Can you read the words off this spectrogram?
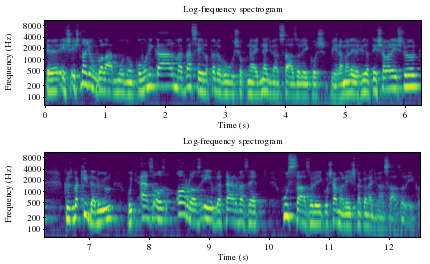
és, és nagyon galább módon kommunikál, mert beszél a pedagógusoknál egy 40%-os béremelés, vagy fizetésemelésről, közben kiderül, hogy ez az arra az évre tervezett 20%-os emelésnek a 40%-a.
